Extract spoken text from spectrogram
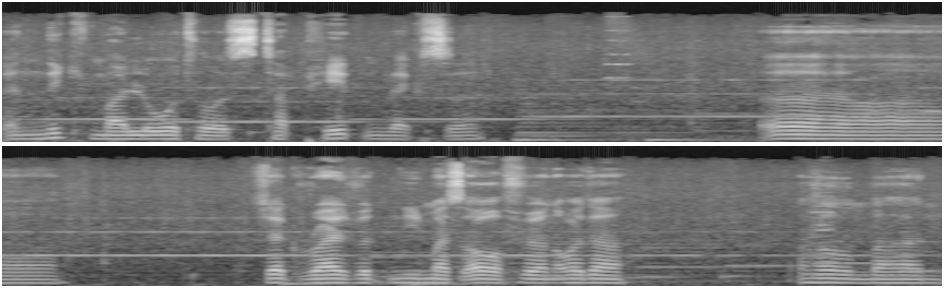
Enigma Lotus, Tapetenwechsel. Äh, Jack Wright wird niemals aufhören, oder? Oh Mann.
